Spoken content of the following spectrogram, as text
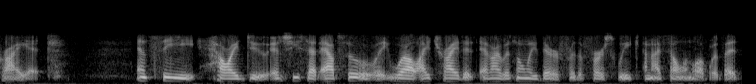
try it and see how I do? And she said, Absolutely. Well, I tried it, and I was only there for the first week, and I fell in love with it.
